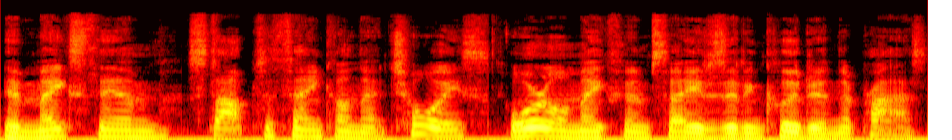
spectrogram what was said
It makes them stop to think on that choice, or it'll make them say, is it included in the price?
